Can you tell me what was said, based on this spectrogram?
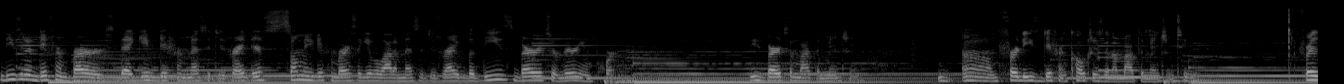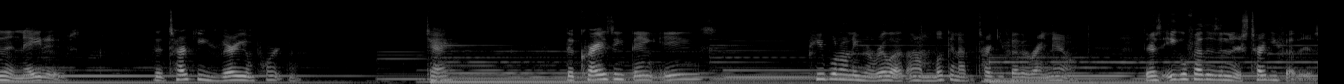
these are the different birds that give different messages right there's so many different birds that give a lot of messages right but these birds are very important these birds i'm about to mention um, for these different cultures that i'm about to mention too for the natives the turkey is very important okay the crazy thing is people don't even realize i'm looking at the turkey feather right now there's eagle feathers and there's turkey feathers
